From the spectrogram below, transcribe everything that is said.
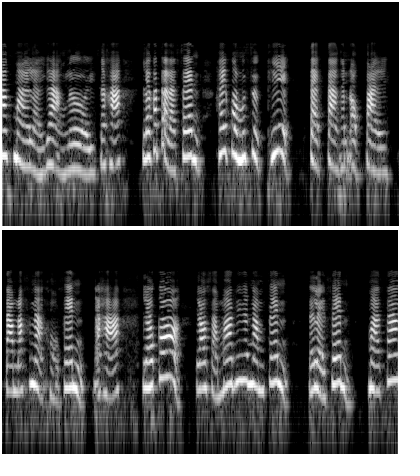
มากมายหลายอย่างเลยนะคะ แล้วก็แต่ละเส้นให้ความรู้สึกที่แตกต่างกันออกไปตามลักษณะของเส้นนะคะ แล้วก็เราสามารถที่จะนำเส้น หลาย ๆ เส้นมาสร้าง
